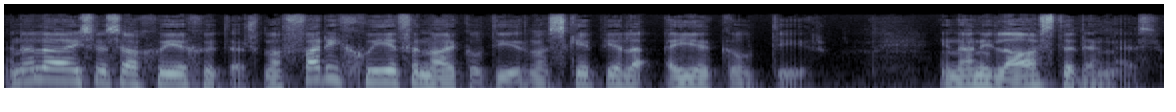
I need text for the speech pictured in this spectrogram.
En hulle huis is al goeie goeters, maar vat die goeie van daai kultuur, maar skep jou eie kultuur. En dan die laaste ding is:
